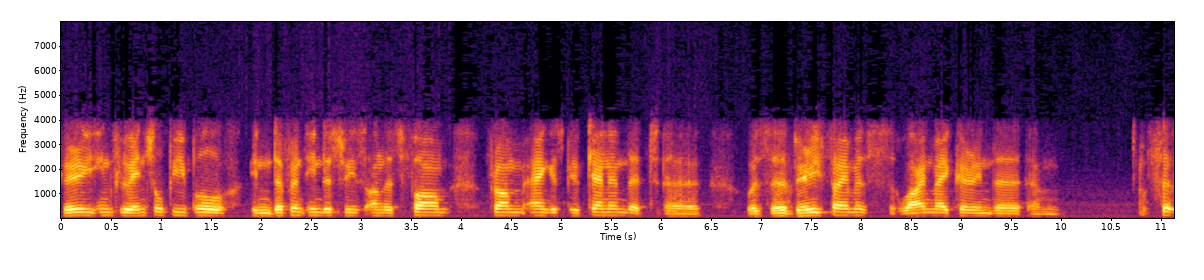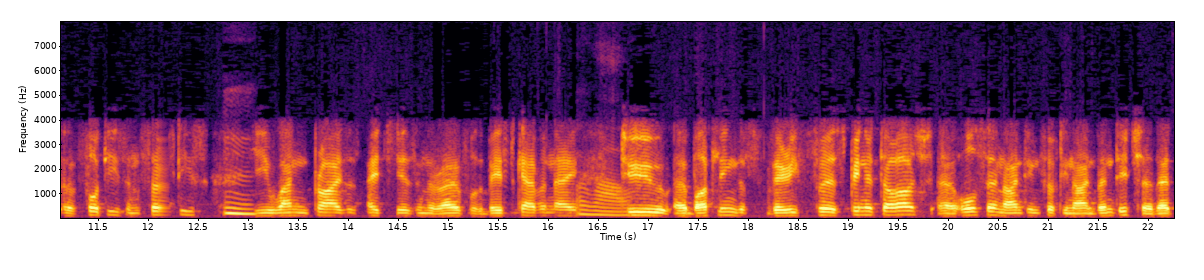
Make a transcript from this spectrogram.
very influential people in different industries on this farm, from Angus Buchanan that. Uh, was a very famous winemaker in the um, 40s and 50s. Mm. He won prizes eight years in a row for the best Cabernet. Oh, wow. To uh, bottling the very first Pinotage, uh, also 1959 vintage. So that's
